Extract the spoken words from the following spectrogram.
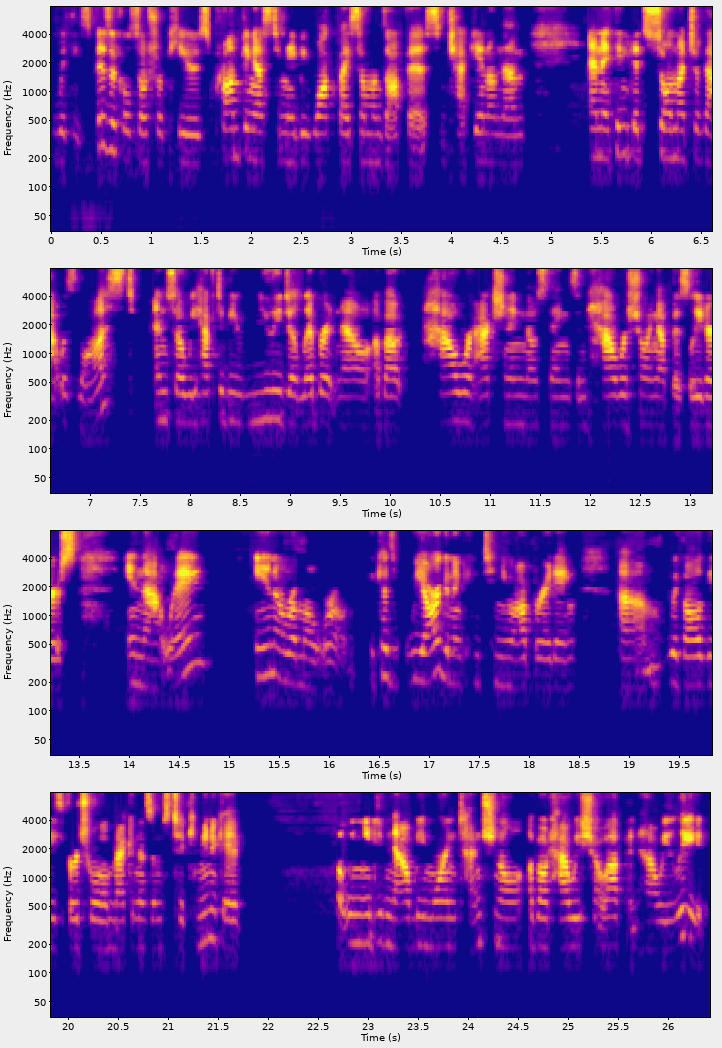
with these physical social cues, prompting us to maybe walk by someone's office and check in on them. And I think that so much of that was lost. And so we have to be really deliberate now about how we're actioning those things and how we're showing up as leaders in that way in a remote world because we are going to continue operating um, with all these virtual mechanisms to communicate. But we need to now be more intentional about how we show up and how we lead.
